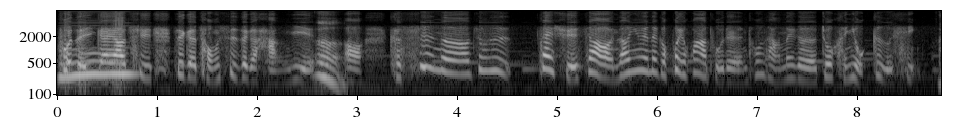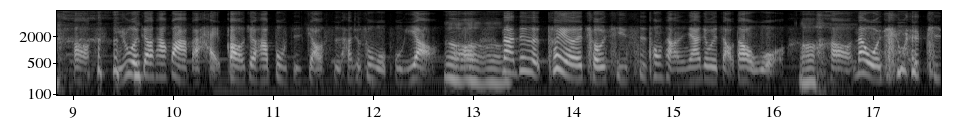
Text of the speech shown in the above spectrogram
或者应该要去这个从事这个行业，嗯，哦，可是呢，就是。在学校，你知道，因为那个会画图的人，通常那个就很有个性。啊，你如果叫他画个海报，叫他布置教室，他就说我不要。哦，那这个退而求其次，通常人家就会找到我。哦，好，那我因为脾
